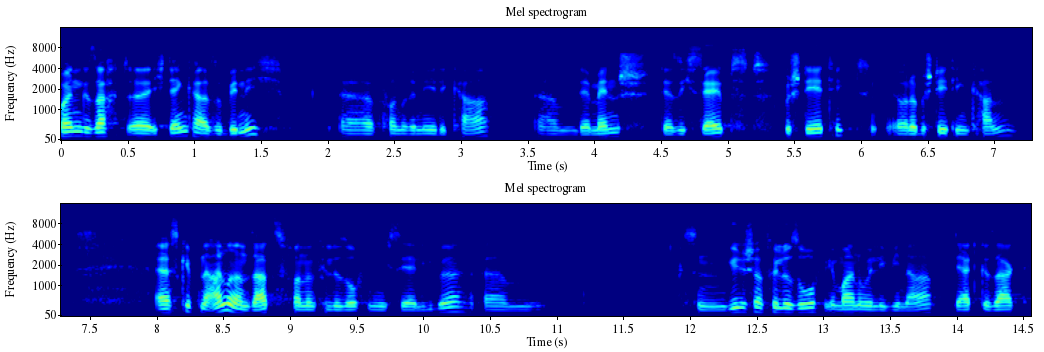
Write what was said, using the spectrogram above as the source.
vorhin gesagt, äh, ich denke, also bin ich, äh, von René Descartes, ähm, der Mensch, der sich selbst bestätigt oder bestätigen kann. Äh, es gibt einen anderen Satz von einem Philosophen, den ich sehr liebe. Ähm, das ist ein jüdischer Philosoph, Emmanuel Levinas, der hat gesagt,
